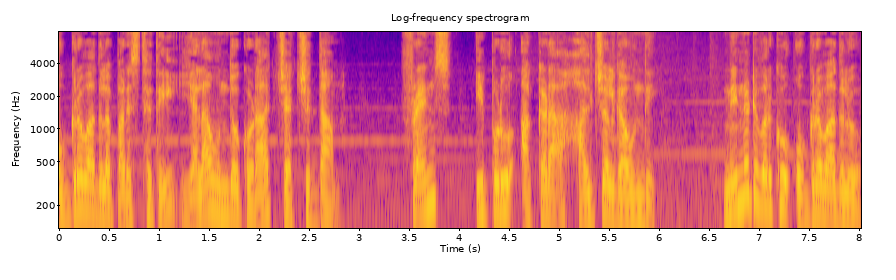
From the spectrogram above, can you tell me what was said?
ఉగ్రవాదుల పరిస్థితి ఎలా ఉందో కూడా చర్చిద్దాం. ఫ్రెండ్స్ ఇప్పుడు అక్కడ హల్చల్గా ఉంది. నిన్నటి వరకు ఉగ్రవాదులు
